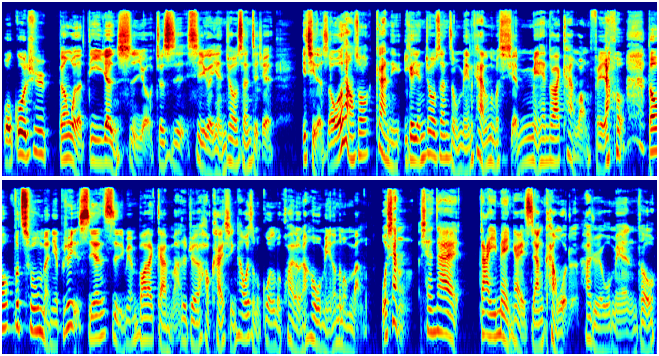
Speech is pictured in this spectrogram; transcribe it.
我过去跟我的第一任室友，就是是一个研究生姐姐一起的时候，我就想说，干你一个研究生怎么每天看都那么闲，每天都在看王菲，然后 都不出门，也不去实验室里面，不知道在干嘛，就觉得好开心。他为什么过那么快乐？然后我每天都那么忙。我想现在大一妹应该也是这样看我的，她觉得我每天都。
